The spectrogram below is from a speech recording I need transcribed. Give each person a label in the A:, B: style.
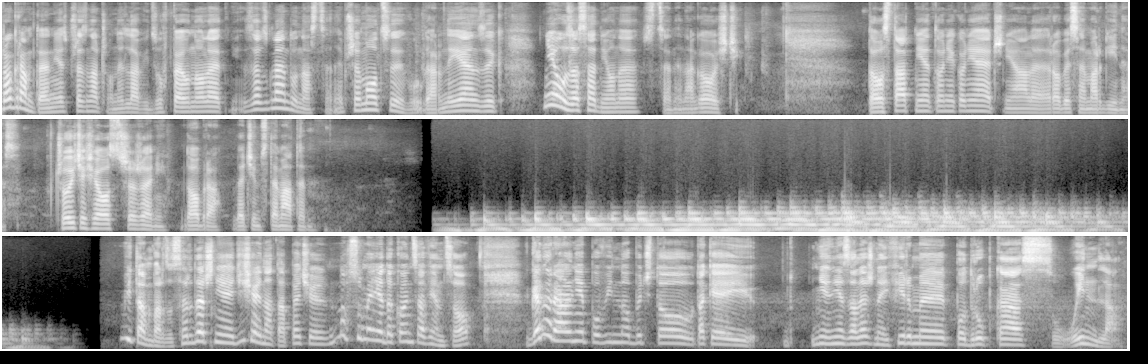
A: Program ten jest przeznaczony dla widzów pełnoletnich ze względu na sceny przemocy, wulgarny język, nieuzasadnione sceny nagości. To ostatnie to niekoniecznie, ale robię se margines. Czujcie się ostrzeżeni. Dobra, lecim z tematem. Witam bardzo serdecznie. Dzisiaj na tapecie, no w sumie nie do końca wiem co. Generalnie powinno być to takiej nie, niezależnej firmy podróbka Swindla.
